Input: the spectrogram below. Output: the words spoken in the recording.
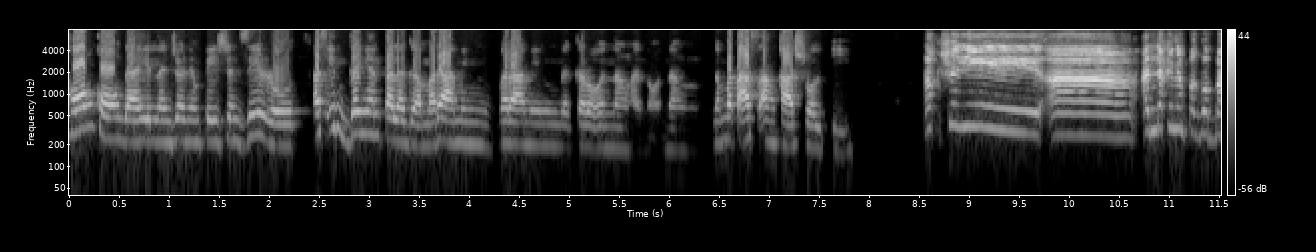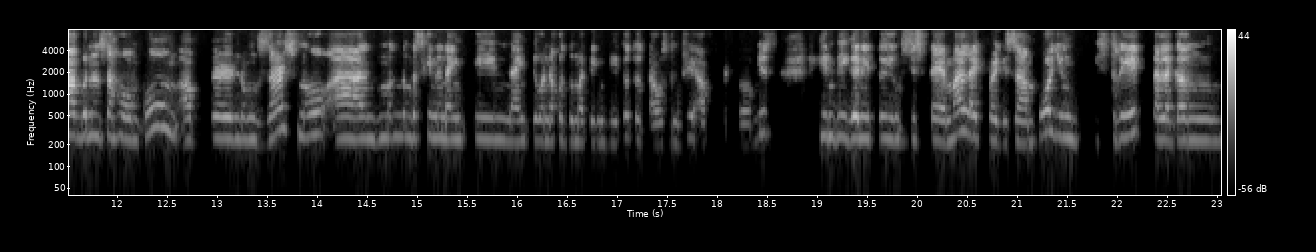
Hong Kong, dahil nandiyan yung patient zero, as in, ganyan talaga, maraming, maraming nagkaroon ng, ano, ng, ng mataas ang casualty. Actually, ah ang laki ng pagbabago nun sa Hong Kong after nung SARS, no? Ma- maski na 1991 ako dumating dito, 2003, after COVID, hindi ganito yung sistema. Like, for example, yung street talagang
